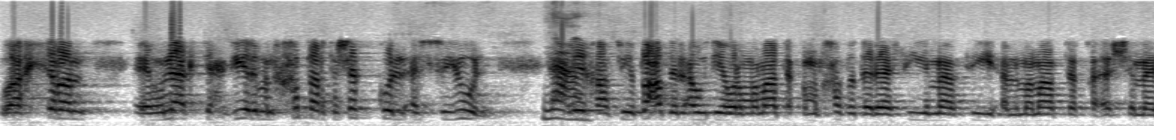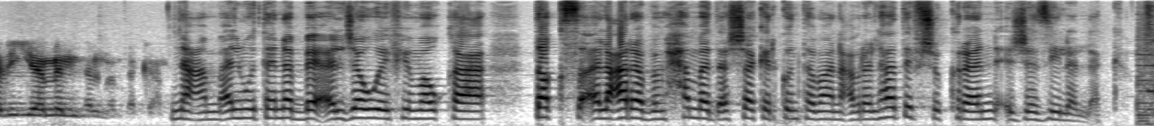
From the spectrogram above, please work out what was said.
وأخيرا هناك تحذير من خطر تشكل السيول نعم. حقيقة في بعض الأودية والمناطق المنخفضه لا سيما في المناطق الشمالية من المملكة. نعم المتنبئ الجوي في موقع طقس العرب محمد الشاكر كنت معنا عبر الهاتف شكرا جزيلا لك.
